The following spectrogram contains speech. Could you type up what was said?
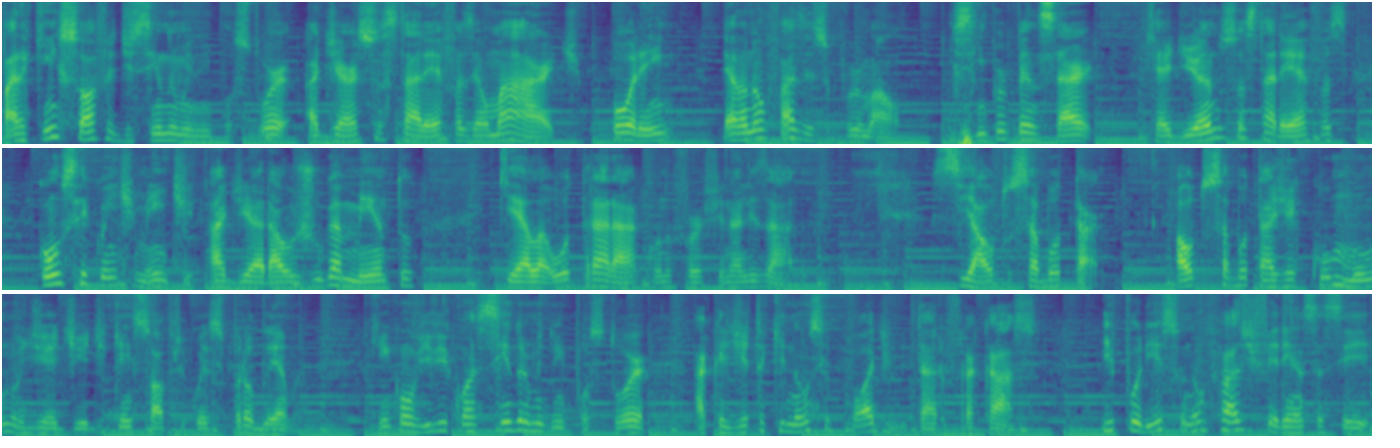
Para quem sofre de síndrome do impostor, adiar suas tarefas é uma arte, porém, ela não faz isso por mal, e sim por pensar que adiando suas tarefas consequentemente adiará o julgamento que ela o trará quando for finalizada. Se auto-sabotar. Autossabotagem é comum no dia a dia de quem sofre com esse problema. Quem convive com a síndrome do impostor acredita que não se pode evitar o fracasso, e por isso não faz diferença se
